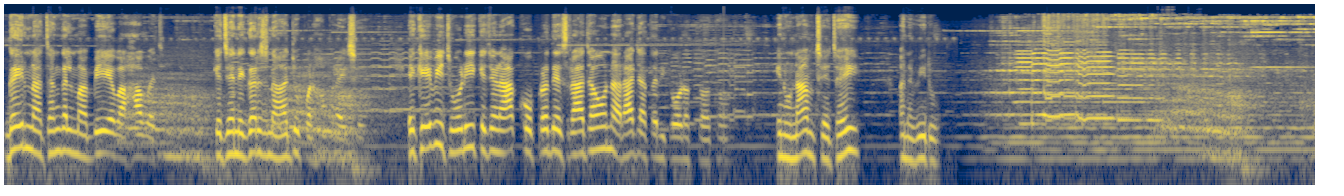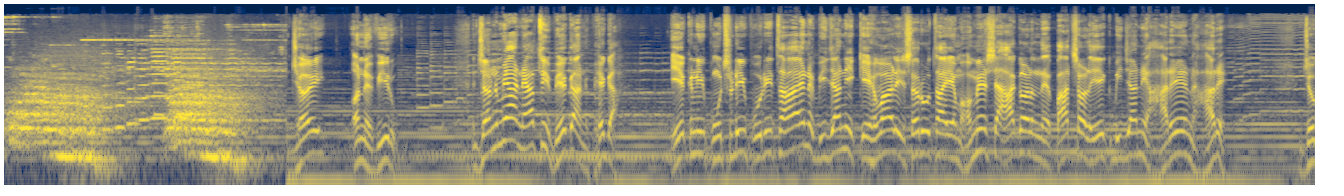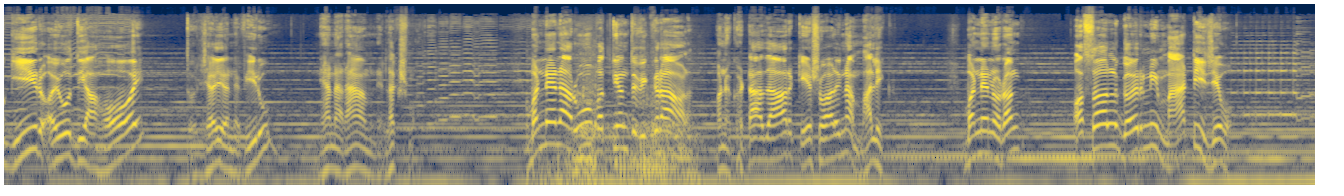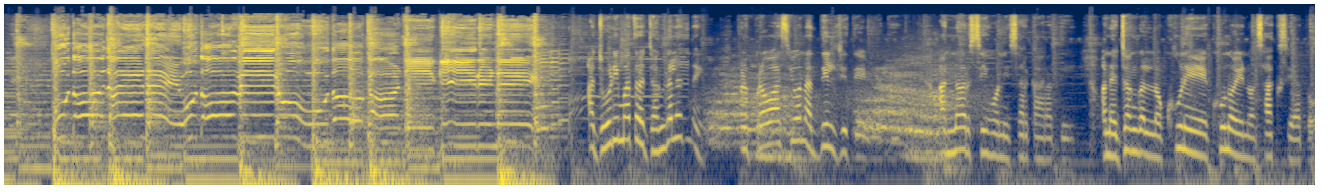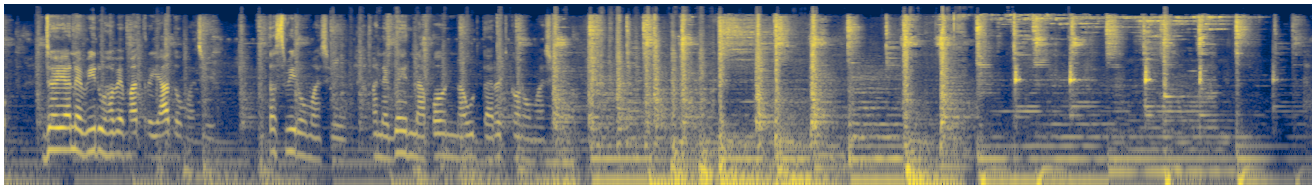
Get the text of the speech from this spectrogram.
ગૈરના જંગલમાં બે એવા હાવજ કે જેની ગર્જના હજુ પણ સંભળાય છે. એક એવી જોડી કે જેણે આખો પ્રદેશ રાજાઓના રાજા તરીકે ઓળખતો હતો. એનું નામ છે જય અને વીરુ. જય અને વીરુ. જન્મ્યા ત્યાંથી ભેગા ને ભેગા. એકની પૂંછડી પૂરી થાય ને બીજાની કહેવાળી શરૂ થાય એમ હંમેશા આગળ ને પાછળ એકબીજાની હારે ને હારે. જો ગીર અયોધ્યા હોય, તો જય અને વીરુ નાના રામ ને લક્ષ્મણ. બંનેના રૂપ અત્યંત વિકરાળ અને ઘટાદાર કેશવાળીના માલિક. બંનેનો રંગ અસલ ગરની માટી જેવો. આ જોડી માત્ર જંગલ જ નહીં, પણ પ્રવાસીઓના દિલ જીતે એવી આ નરસિંહોની સરકાર હતી અને જંગલનો ખૂણે ખૂણો એનો સાક્ષી હતો. જય અને વીરુ હવે માત્ર યાદોમાં છે, તસવીરોમાં છે અને ગૈરના પવનના ઉડતા રજકણોમાં છે.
